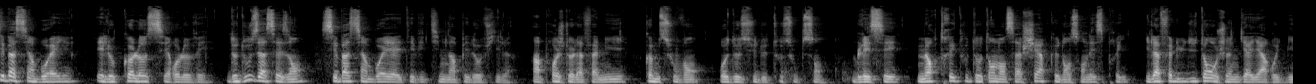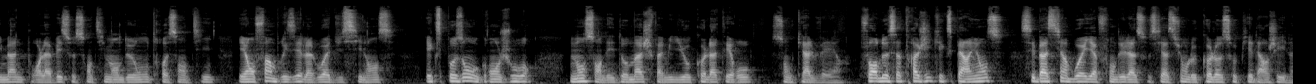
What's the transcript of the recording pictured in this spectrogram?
Sébastien Boye et le colosse s'est relevé. De 12 à 16 ans, Sébastien Boye a été victime d'un pédophile, un proche de la famille, comme souvent, au-dessus de tout soupçon. Blessé, meurtri tout autant dans sa chair que dans son esprit, il a fallu du temps au jeune gaillard rugbyman pour laver ce sentiment de honte ressenti et enfin briser la loi du silence, exposant au grand jour non sans des dommages familiaux collatéraux, son calvaire. Fort de sa tragique expérience, Sébastien Boye a fondé l'association Le Colosse au pied d'argile,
